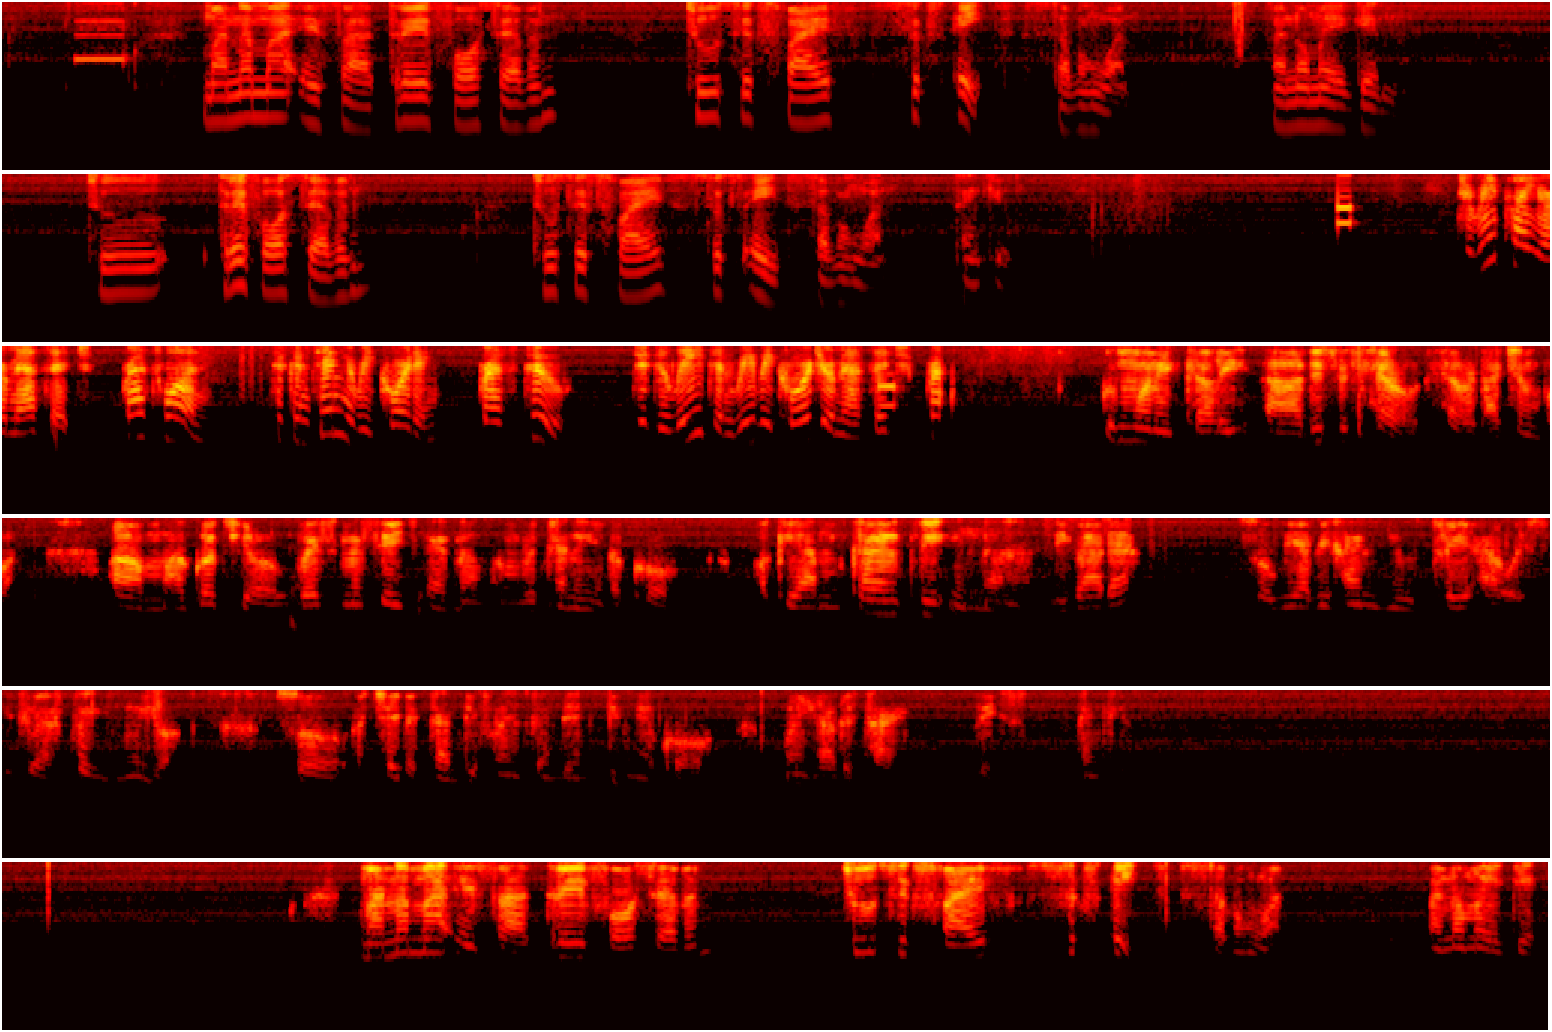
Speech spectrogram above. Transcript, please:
My number is uh, 347 265 6871. My number again 2 347 265 6871. Thank you. To replay your message, press 1. To continue recording, press 2. To delete and re-record your message, press Good morning, Kelly. Uh, this is Harold, Harold Achenbon. Um, I got your voice message and um, I'm returning you the call. Okay, I'm currently in uh, Nevada, so we are behind you three hours if you are still in New York. So check the time difference and then give me a call when you have the time, please. Thank you. My number is uh, 347 265 6871. My number again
